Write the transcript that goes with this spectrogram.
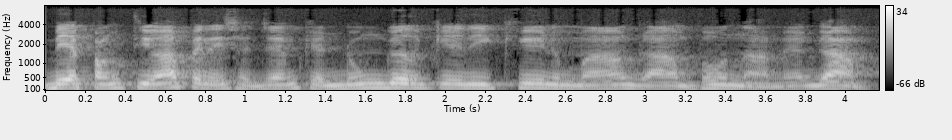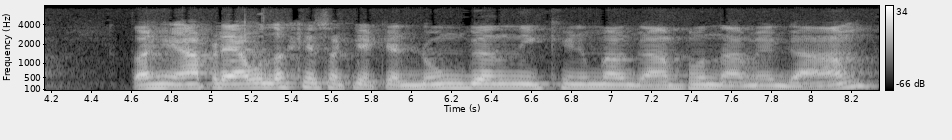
બે પંક્તિઓ આપેલી છે, જેમ કે ડુંગર કેરી ખીણમાં ગાંભુ નામે ગામ. તો અહીં આપણે આવું લખી શકીએ કે ડુંગરની ખીણમાં ગાંભુ નામે ગામ.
